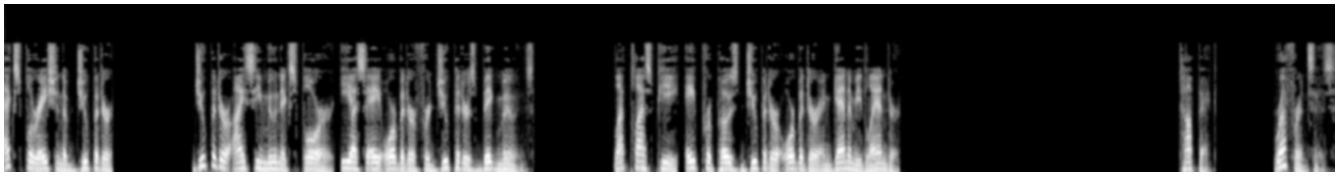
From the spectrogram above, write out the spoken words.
Exploration of Jupiter. Jupiter Icy Moon Explorer – ESA orbiter for Jupiter's big moons. Laplace P – a proposed Jupiter orbiter and Ganymede lander. References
